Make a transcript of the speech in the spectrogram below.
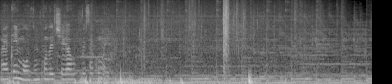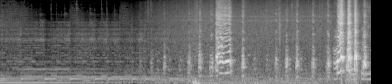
Mas é teimoso, hein? quando ele chegar eu vou conversar com ele. Rapaz, Pedro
